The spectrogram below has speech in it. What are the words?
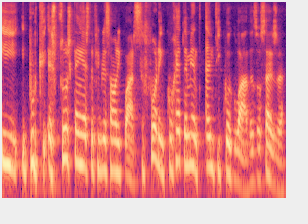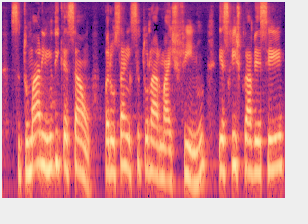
e, porque as pessoas que têm esta fibrilação auricular, se forem corretamente anticoaguladas, ou seja, se tomarem medicação para o sangue se tornar mais fino, esse risco de AVC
